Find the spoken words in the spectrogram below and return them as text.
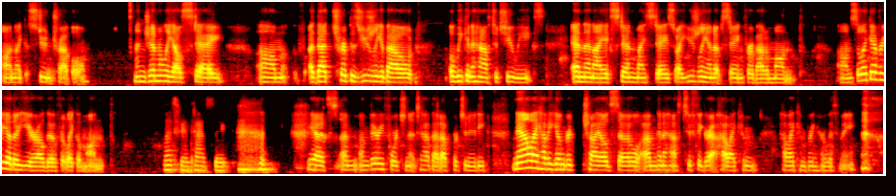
on like a student travel, and generally I'll stay. Um, that trip is usually about a week and a half to two weeks, and then I extend my stay. So I usually end up staying for about a month. Um, so like every other year, I'll go for like a month. That's fantastic. yeah, it's I'm I'm very fortunate to have that opportunity. Now I have a younger child, so I'm gonna have to figure out how I can how I can bring her with me.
